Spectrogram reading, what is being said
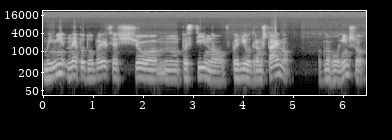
Мені не подобається, що постійно в період Рамштайну одного іншого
